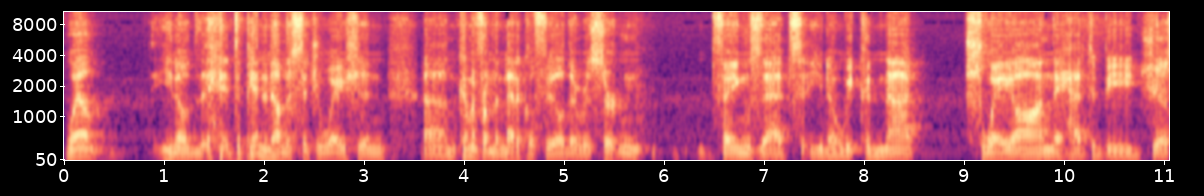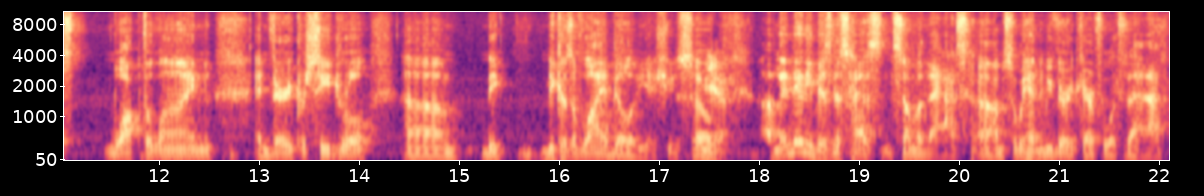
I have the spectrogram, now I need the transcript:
Well, you know, it depended on the situation. Um, coming from the medical field, there was certain things that you know we could not sway on. They had to be just walk the line and very procedural. Um, be, because of liability issues. So, yeah. um, and any business has some of that. Um, so we had to be very careful with that.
